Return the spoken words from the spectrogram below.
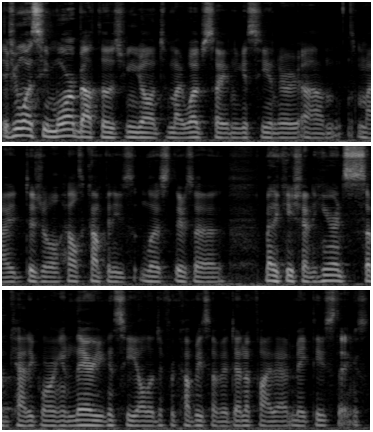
If you want to see more about those, you can go onto my website and you can see under um, my digital health companies list, there's a medication adherence subcategory, and there you can see all the different companies I've identified that make these things.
